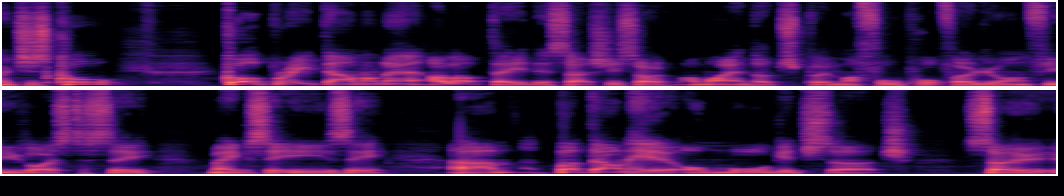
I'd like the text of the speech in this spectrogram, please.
which is cool. Got a breakdown on it. I'll update this actually. So I might end up just putting my full portfolio on for you guys to see. Makes it easy. Um, but down here on mortgage search. So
